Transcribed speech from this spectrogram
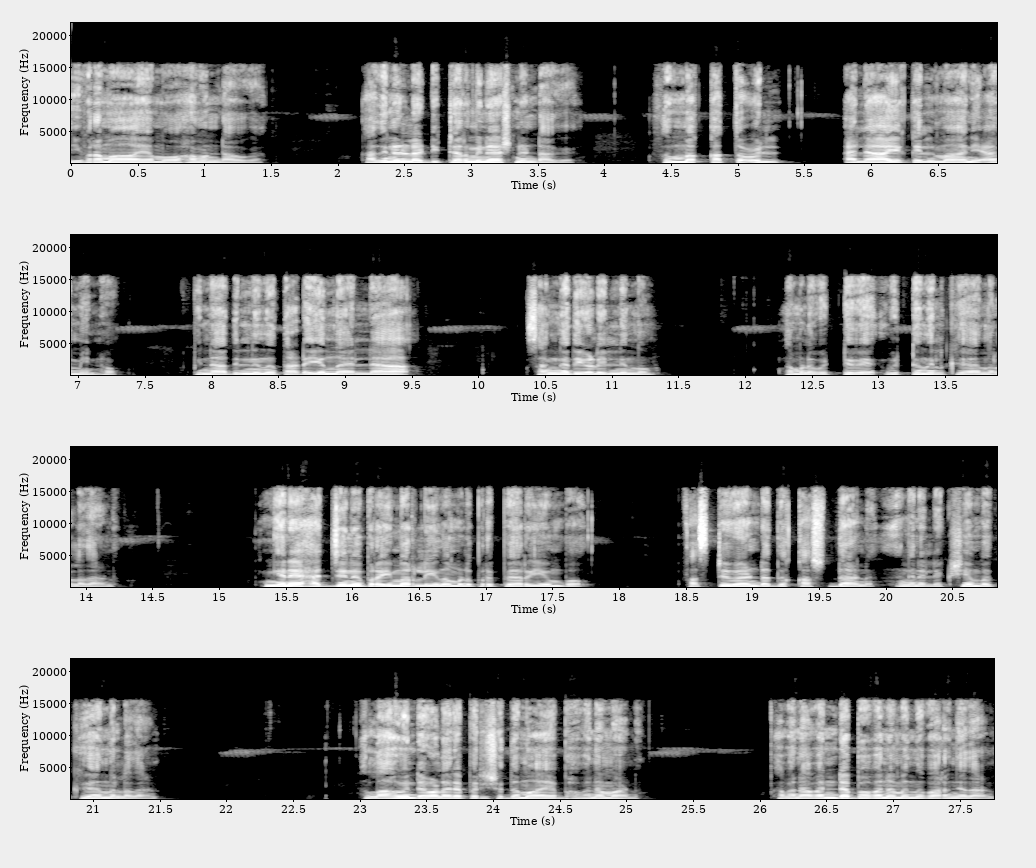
തീവ്രമായ മോഹമുണ്ടാവുക. അതിനുള്ള ഡിറ്റർമിനേഷൻ ഉണ്ടാകുക. സുമ്മ ഖത്തുൽ അലായക്കിൽ മാനി അമിൻഹു പിന്നെ അതിൽ നിന്ന് തടയുന്ന എല്ലാ സംഗതികളിൽ നിന്നും നമ്മൾ വിട്ട് വിട്ടു നിൽക്കുക എന്നുള്ളതാണ്. ഇങ്ങനെ ഹജ്ജിന് പ്രൈമർലി നമ്മൾ പ്രിപ്പയർ ചെയ്യുമ്പോൾ ഫസ്റ്റ് വേണ്ടത് കസ്ദാണ് അങ്ങനെ ലക്ഷ്യം വെക്കുക എന്നുള്ളതാണ്. അള്ളാഹുവിന്റെ വളരെ പരിശുദ്ധമായ ഭവനമാണ്. അവൻ അവന്റെ ഭവനം എന്ന് പറഞ്ഞതാണ്.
